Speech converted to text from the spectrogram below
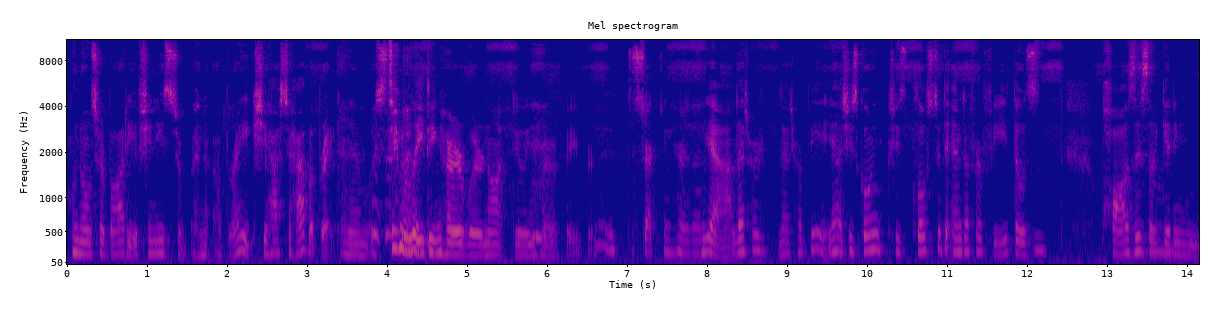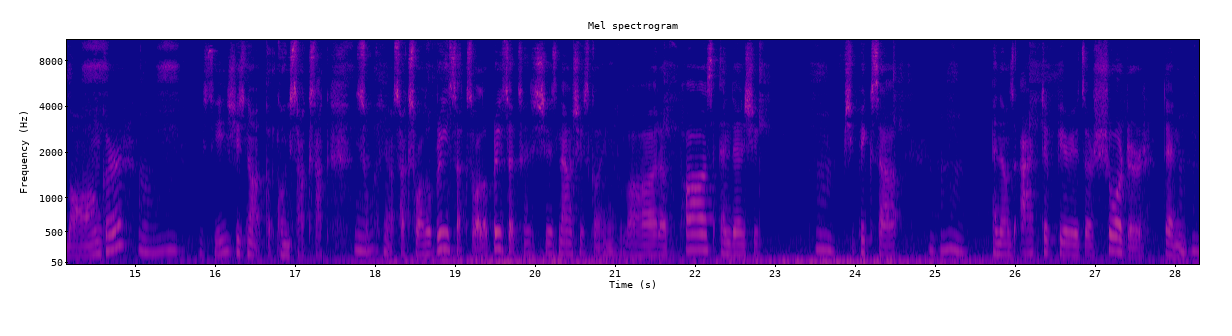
who knows her body. If she needs to an, a break, she has to have a break. And then we're stimulating her. We're not doing her a favor. Mm, distracting her then. Yeah, let her let her be. Yeah, she's going. She's close to the end of her feet. Those mm. pauses are mm. getting longer. You see, she's not going suck suck, so, you know, suck swallow breathe, suck swallow breathe. Suck. so She's now she's going a lot of pause, and then she hmm. she picks up, mm-hmm. and those active periods are shorter than mm-hmm.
